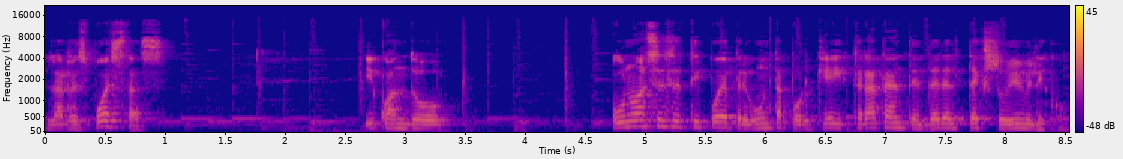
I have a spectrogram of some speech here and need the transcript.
las respuestas. Y cuando uno hace ese tipo de pregunta por qué y trata de entender el texto bíblico,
